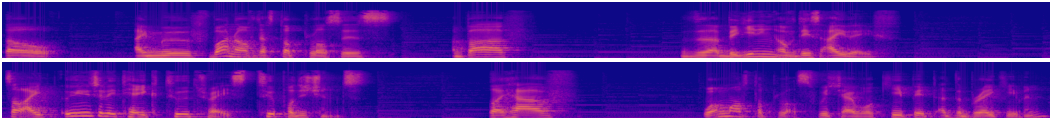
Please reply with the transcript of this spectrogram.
So I move one of the stop losses above the beginning of this I wave. So I usually take two trades, two positions. So I have one more stop loss, which I will keep it at the break even.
